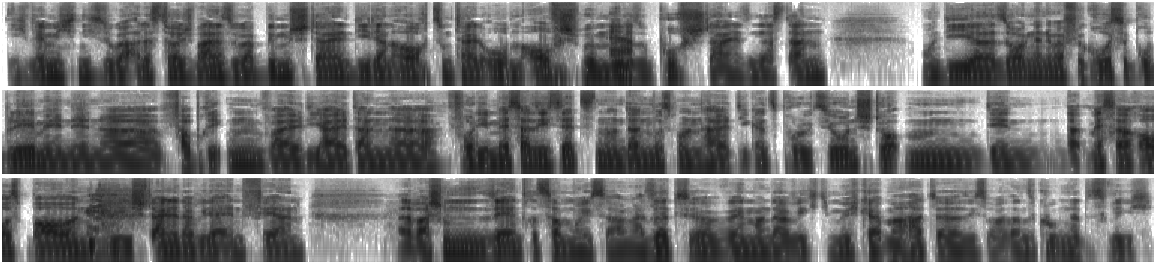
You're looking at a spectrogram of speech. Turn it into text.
Ich, wenn mich nicht sogar alles täuscht, waren das sogar Bimsteine, die dann auch zum Teil oben aufschwimmen. Ja. Also Puffsteine sind das dann. Und die äh, sorgen dann immer für große Probleme in den äh, Fabriken, weil die halt dann äh, vor die Messer sich setzen und dann muss man halt die ganze Produktion stoppen, den das Messer rausbauen, die Steine da wieder entfernen. Also war schon sehr interessant, muss ich sagen. Also das, äh, wenn man da wirklich die Möglichkeit mal hat, äh, sich sowas anzugucken, das ist wirklich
